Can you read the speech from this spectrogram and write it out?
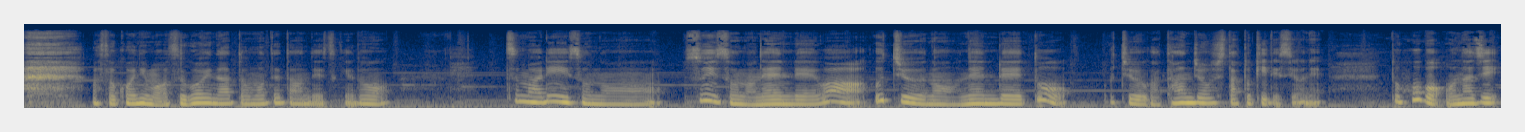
そこにもすごいなと思ってたんですけどつまりその水素の年齢は宇宙の年齢と宇宙が誕生した時ですよね。とほぼ同じ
